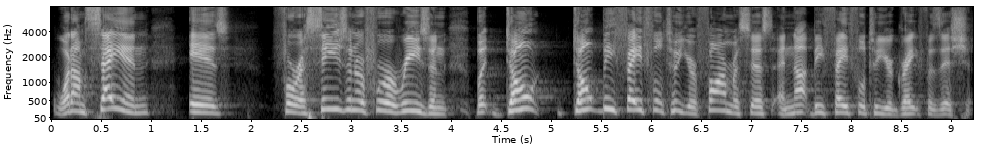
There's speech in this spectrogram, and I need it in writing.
What I'm saying is for a season or for a reason, but don't don't be faithful to your pharmacist and not be faithful to your great physician.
